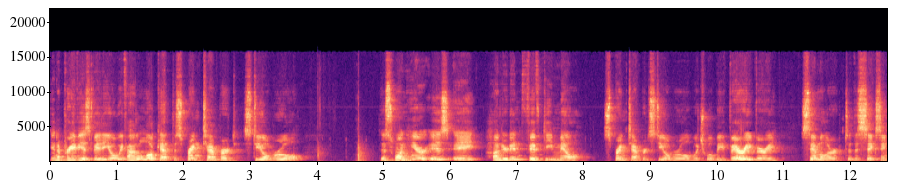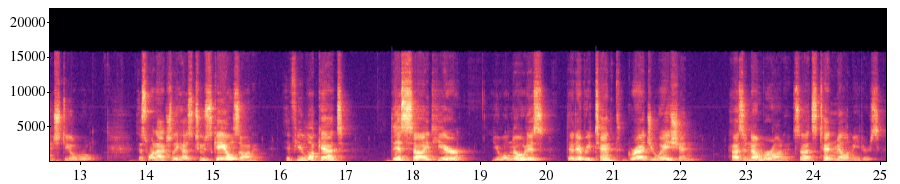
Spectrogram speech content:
In a previous video, we've had a look at the spring-tempered steel rule. This one here is a 150 mil spring-tempered steel rule, which will be very, very similar to the 6-inch steel rule. This one actually has two scales on it. If you look at this side here, you will notice that every 10th graduation has a number on it. So that's 10 millimeters.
